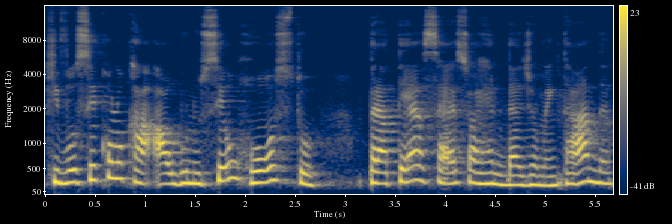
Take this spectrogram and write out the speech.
que você colocar algo no seu rosto para ter acesso à realidade aumentada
